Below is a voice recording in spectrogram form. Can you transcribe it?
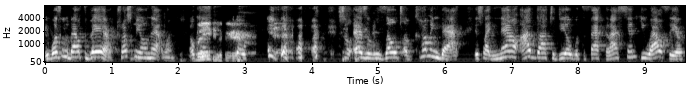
It wasn't about the bear. Trust me on that one. Okay. So, so, as a result of coming back, it's like now I've got to deal with the fact that I sent you out there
